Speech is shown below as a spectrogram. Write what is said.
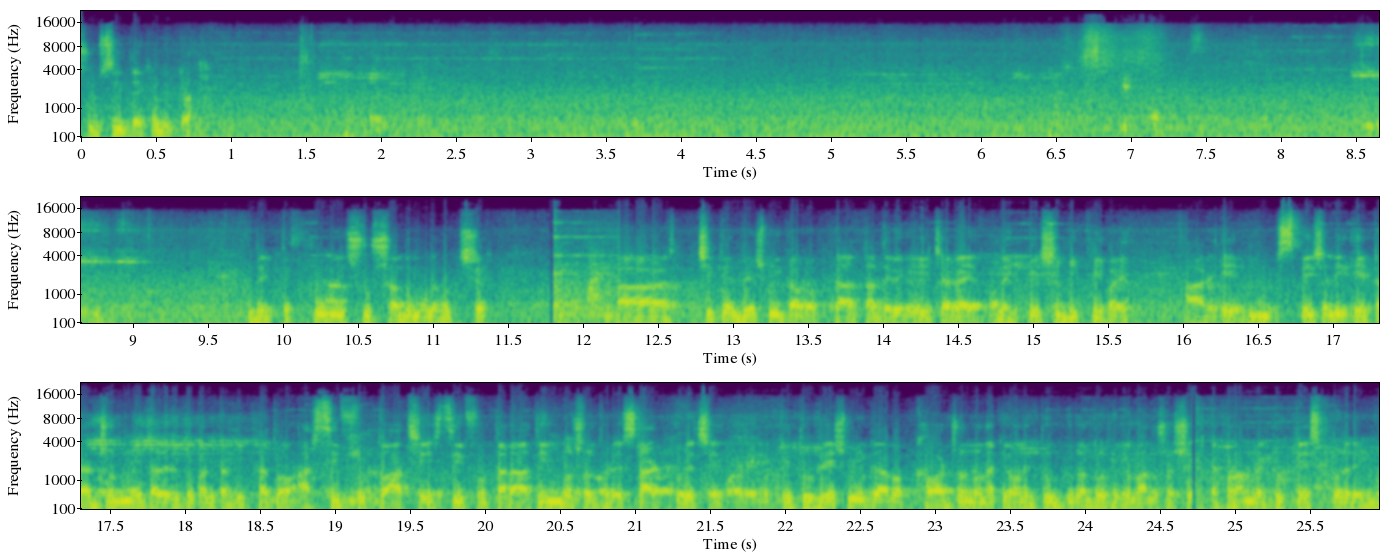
জুসি দেখেন এটা। দেখতে খুবই সুস্বাদু মনে হচ্ছে। চিকেন রেশমি কাবাবটা তাদের এই জায়গায় অনেক বেশি বিক্রি হয়। আর স্পেশালি এটার জন্যই তাদের দোকানটা বিখ্যাত। আর সি ফুড তো আছেই। সি ফুড তারা তিন বছর ধরে স্টার্ট করেছে। কিন্তু রেশমি কাবাব খাওয়ার জন্য নাকি অনেক দূর দূরান্ত থেকে মানুষ আসে। এখন আমরা একটু টেস্ট করে দেখব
